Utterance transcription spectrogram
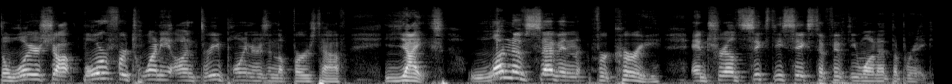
The Warriors shot 4 for 20 on three pointers in the first half. Yikes. 1 of 7 for Curry and trailed 66 to 51 at the break.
